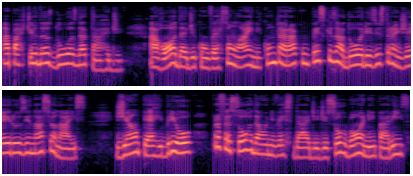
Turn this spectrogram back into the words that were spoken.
a partir das duas da tarde. A roda de conversa online contará com pesquisadores estrangeiros e nacionais. Jean-Pierre Briot, professor da Universidade de Sorbonne, em Paris,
